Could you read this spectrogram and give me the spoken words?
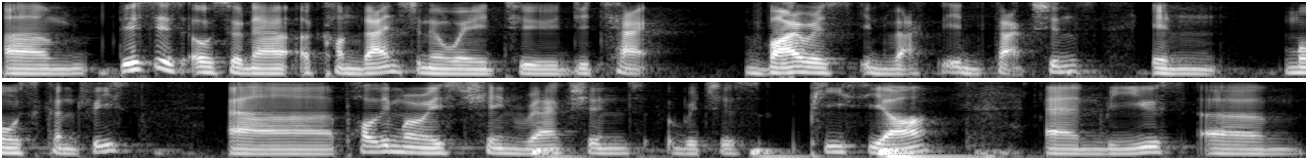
um, this is also now a conventional way to detect virus inv- infections in most countries. Uh, polymerase chain reactions, which is PCR, and we use um,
